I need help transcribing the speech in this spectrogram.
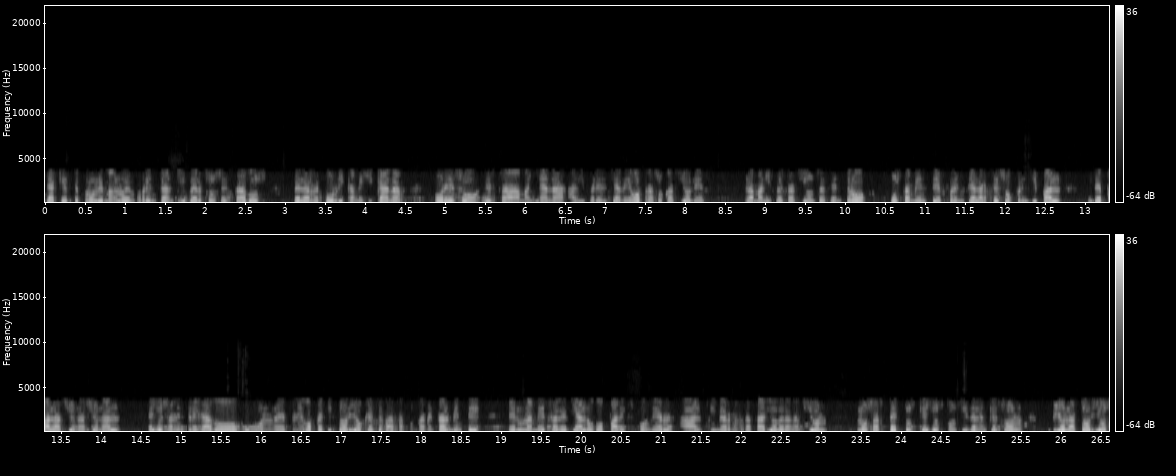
ya que este problema lo enfrentan diversos estados de la República Mexicana. Por eso, esta mañana, a diferencia de otras ocasiones, la manifestación se centró justamente frente al acceso principal de Palacio Nacional. Ellos han entregado un eh, pliego petitorio que se basa fundamentalmente en una mesa de diálogo para exponer al primer mandatario de la nación los aspectos que ellos consideran que son violatorios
